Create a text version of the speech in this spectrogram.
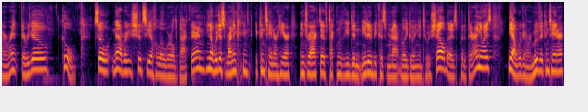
All right, there we go. Cool. So now we should see a hello world back there. And, you know, we're just running a container here. Interactive technically didn't need it because we're not really going into a shell, but I just put it there anyways. Yeah, we're going to remove the container.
